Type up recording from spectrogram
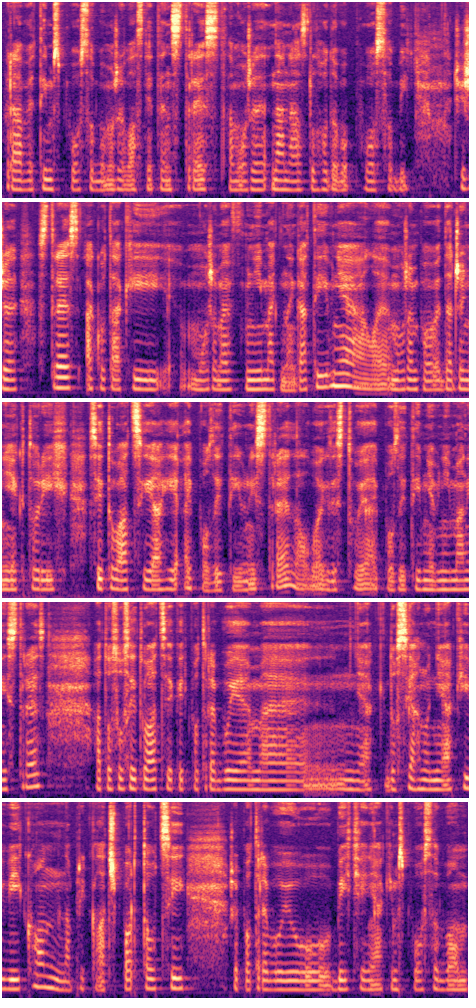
Práve tým spôsobom, že vlastne ten stres tam môže na nás dlhodobo pôsobiť. Čiže stres ako taký môžeme vnímať negatívne, ale môžem povedať, že v niektorých situáciách je aj pozitívny stres, alebo existuje aj pozitívne vnímaný stres. A to sú situácie, keď potrebujeme nejak, dosiahnuť nejaký výkon, napríklad športovci, že potrebujú byť nejakým spôsobom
